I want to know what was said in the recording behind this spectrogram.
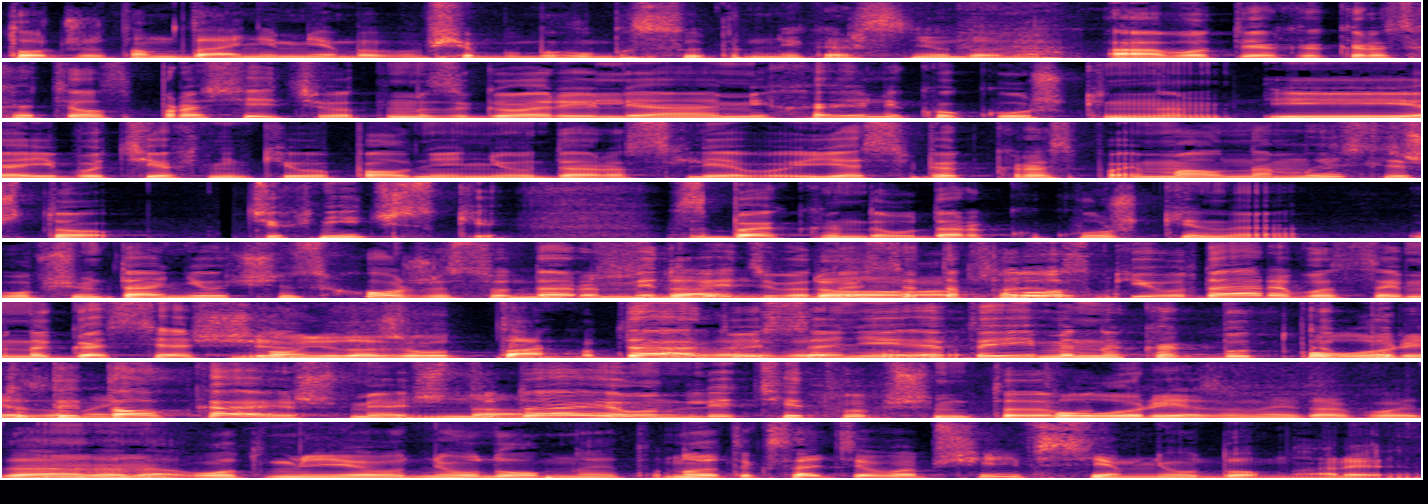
тот же там Дани мне бы вообще было бы супер, мне кажется, неудобно. А вот я как раз хотел спросить, вот мы заговорили о Михаиле Кукушкином и о его технике выполнения удара слева. И я себя как раз поймал на мысли, что технически с бэкэнда удар Кукушкина в общем-то, они очень схожи с ударом Да, Медведева. да, то есть это абсолютно. плоские удары, вот именно гасящие. Но они даже вот так вот. да, то есть они, это именно как будто, как будто ты толкаешь мяч Да. туда, и он летит, в общем-то. Полурезанный такой, да, да, Мгм. да. Вот мне вот неудобно это. Но это, кстати, вообще всем неудобно, реально.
